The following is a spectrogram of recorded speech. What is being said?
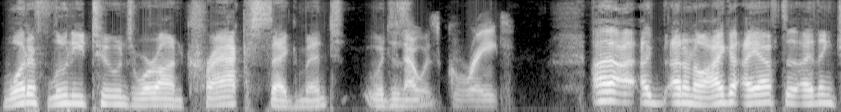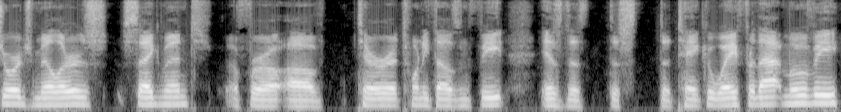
"What if Looney Tunes were on crack" segment, which is That was great. I I, I don't know. I I have to. I think George Miller's segment for uh, Terror at Twenty Thousand Feet is the, the the takeaway for that movie.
